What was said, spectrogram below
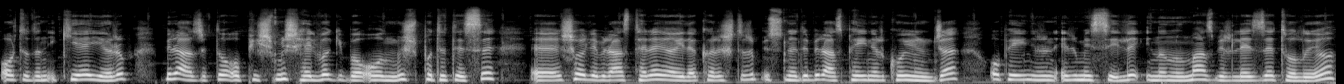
ortadan ikiye yarıp birazcık da o pişmiş helva gibi olmuş patatesi e, şöyle biraz tereyağıyla karıştırıp üstüne de biraz peynir koyunca o peynirin erimesiyle inanılmaz bir lezzet oluyor.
